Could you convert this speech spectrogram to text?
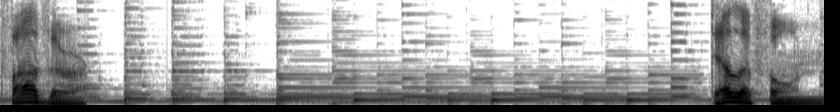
Father. Telephone.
